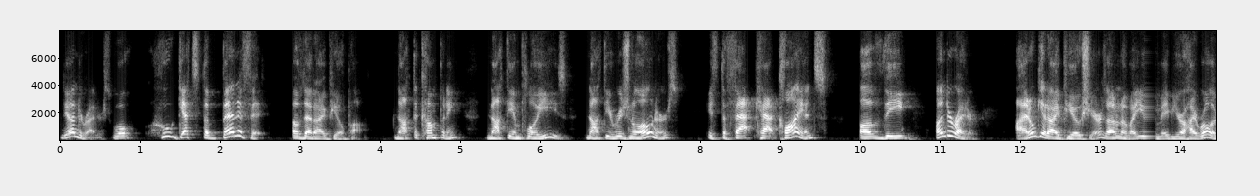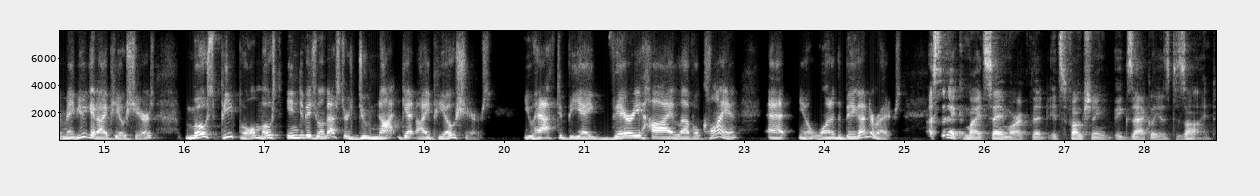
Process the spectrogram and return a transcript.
The underwriters. Well, who gets the benefit of that IPO pop? Not the company, not the employees, not the original owners. It's the fat cat clients of the underwriter. I don't get IPO shares. I don't know about you. Maybe you're a high roller. Maybe you get IPO shares. Most people, most individual investors do not get IPO shares. You have to be a very high level client at you know one of the big underwriters. A cynic might say, Mark, that it's functioning exactly as designed.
